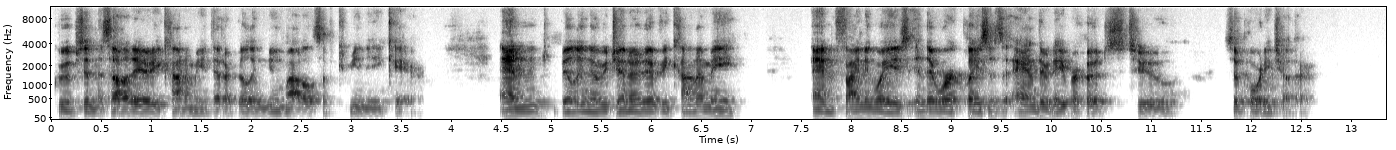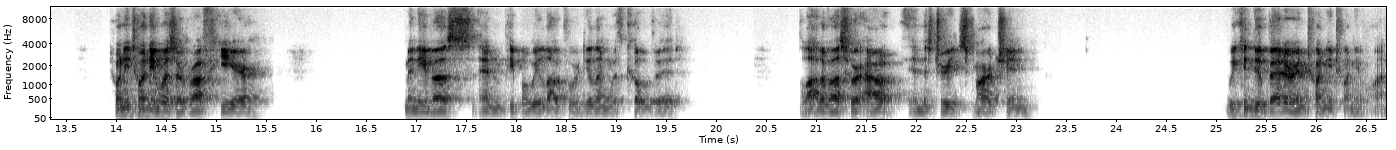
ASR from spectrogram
groups in the solidarity economy that are building new models of community care and building a regenerative economy and finding ways in their workplaces and their neighborhoods to support each other. 2020 was a rough year. Many of us and people we loved were dealing with COVID. A lot of us were out in the streets marching. We can do better in 2021.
